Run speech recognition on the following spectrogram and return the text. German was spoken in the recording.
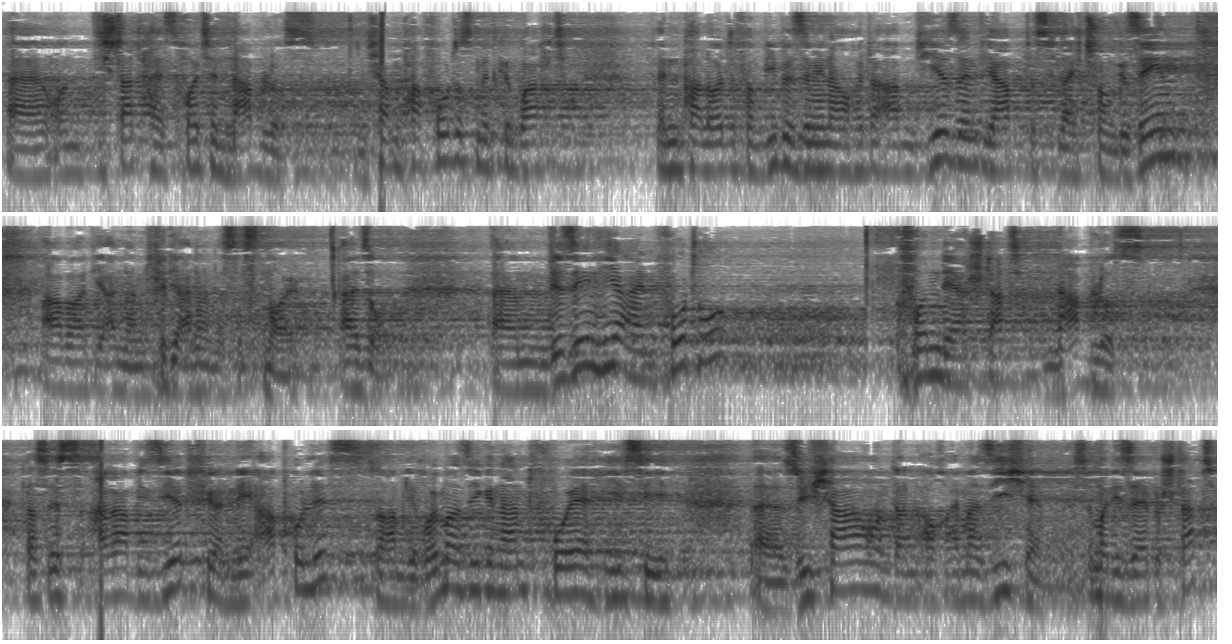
Äh, und die Stadt heißt heute Nablus. Und ich habe ein paar Fotos mitgebracht. Wenn ein paar Leute vom Bibelseminar heute Abend hier sind, ihr habt das vielleicht schon gesehen, aber die anderen, für die anderen ist es neu. Also, ähm, wir sehen hier ein Foto von der Stadt Nablus. Das ist arabisiert für Neapolis, so haben die Römer sie genannt. Vorher hieß sie äh, Sychar und dann auch einmal Sichem. Ist immer dieselbe Stadt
